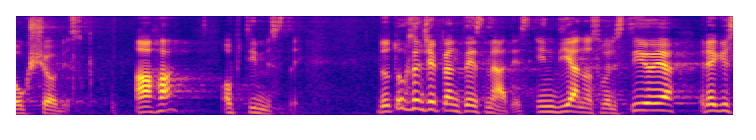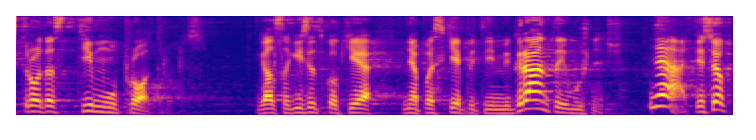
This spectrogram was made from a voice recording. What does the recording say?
aukščiau viską. Aha, optimistai. 2005 metais Indianos valstijoje registruotas timų protrukis. Gal sakysit, kokie nepaskiepyti imigrantai užnešė? Ne, tiesiog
